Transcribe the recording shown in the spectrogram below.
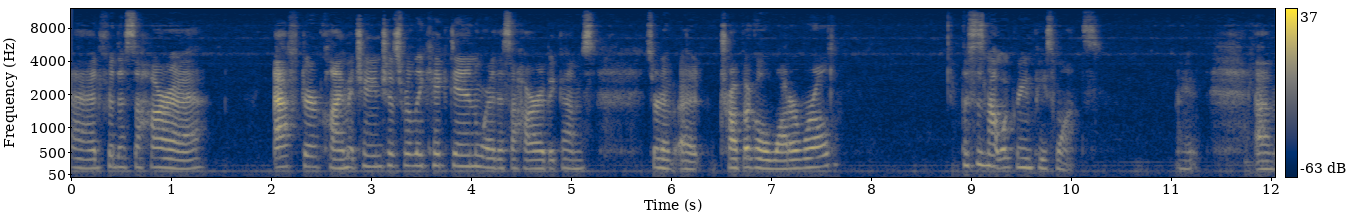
ad for the Sahara after climate change has really kicked in, where the Sahara becomes sort of a tropical water world. This is not what Greenpeace wants. Right? Um,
